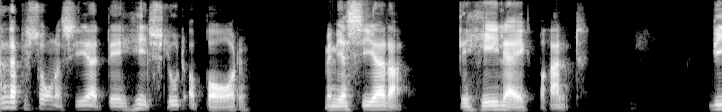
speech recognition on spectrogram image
Andre personer siger, at det er helt slut og borte. Men jeg siger dig, det hele er ikke brændt. Vi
